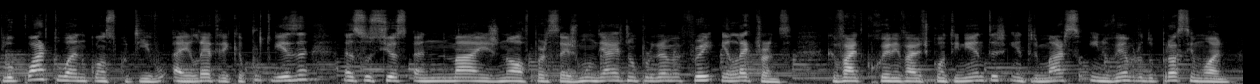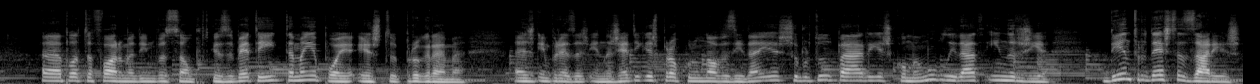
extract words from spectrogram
Pelo quarto ano consecutivo, a elétrica portuguesa associou-se a mais nove parceiros mundiais no programa Free Electrons, que vai decorrer em vários continentes entre março e novembro do próximo ano. A plataforma de inovação portuguesa BTI também apoia este programa. As empresas energéticas procuram novas ideias, sobretudo para áreas como a mobilidade e energia. Dentro destas áreas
